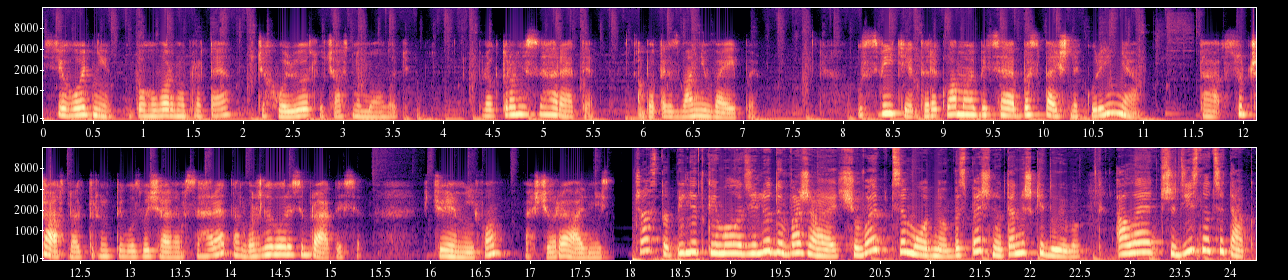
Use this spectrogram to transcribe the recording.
Сьогодні ми поговоримо про те, що хвилює сучасну молодь, про електронні сигарети або так звані вейпи. У світі, де реклама обіцяє безпечне куріння та сучасну альтернативу звичайним сигаретам, важливо розібратися, що є міфом, а що реальність. Часто підлітки і молоді люди вважають, що вейп це модно, безпечно та нешкідливо. Але чи дійсно це так?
